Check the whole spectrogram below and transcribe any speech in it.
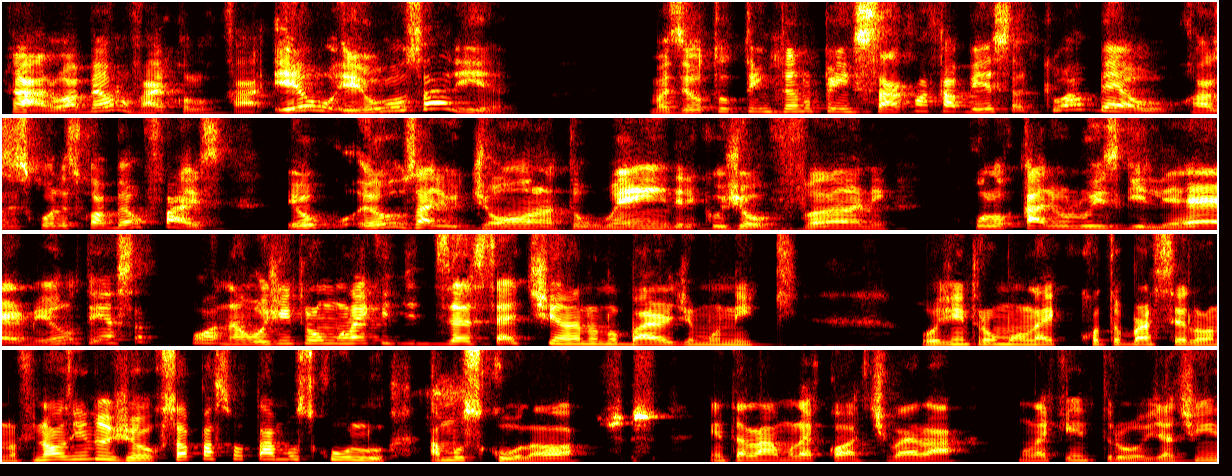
Cara, o Abel não vai colocar. Eu, eu usaria. Mas eu tô tentando pensar com a cabeça que o Abel, com as escolhas que o Abel faz. Eu, eu usaria o Jonathan, o Hendrick, o Giovanni, colocaria o Luiz Guilherme. Eu não tenho essa porra, não. Hoje entrou um moleque de 17 anos no Bayern de Munique. Hoje entrou um moleque contra o Barcelona. Finalzinho do jogo, só pra soltar a, musculo, a muscula, ó. Entra lá, molecote, vai lá. O moleque entrou. Já tinha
